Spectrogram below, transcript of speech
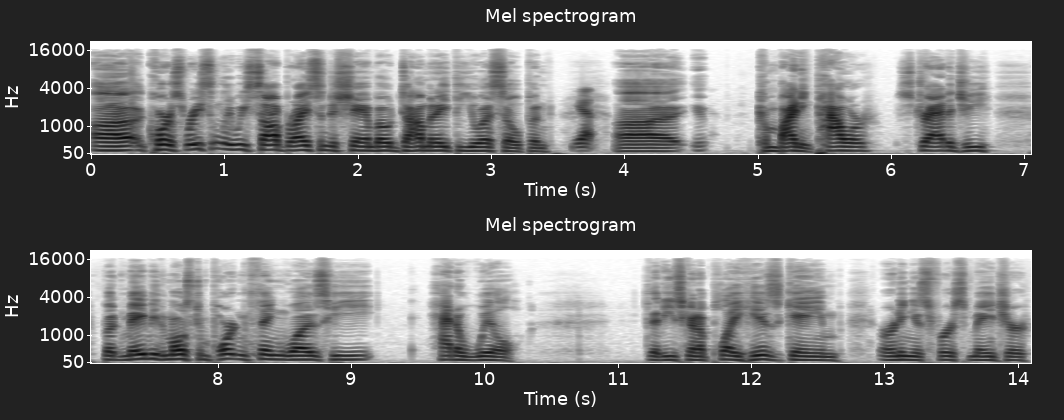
Uh, of course, recently we saw Bryson DeChambeau dominate the U.S. Open. Yeah. Uh, combining power, strategy, but maybe the most important thing was he had a will that he's going to play his game, earning his first major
